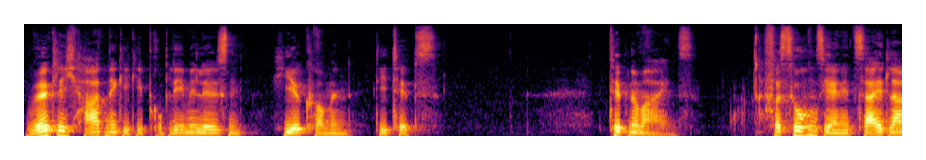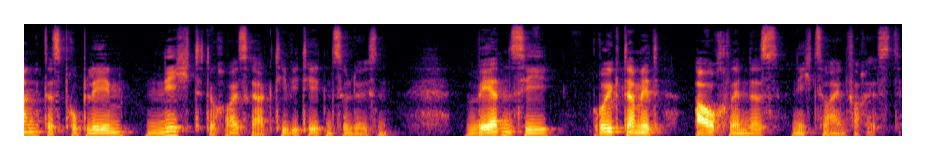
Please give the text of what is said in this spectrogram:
Wirklich hartnäckige Probleme lösen, hier kommen die Tipps. Tipp Nummer 1. Versuchen Sie eine Zeit lang das Problem nicht durch äußere Aktivitäten zu lösen. Werden Sie ruhig damit, auch wenn das nicht so einfach ist.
